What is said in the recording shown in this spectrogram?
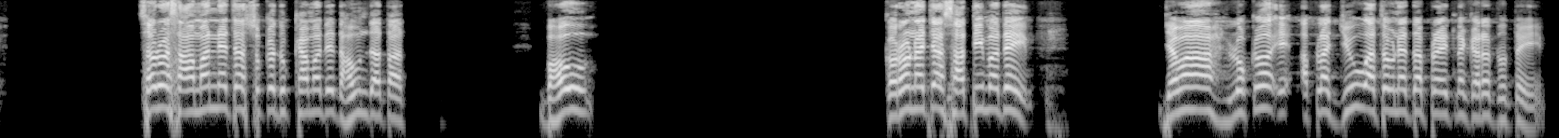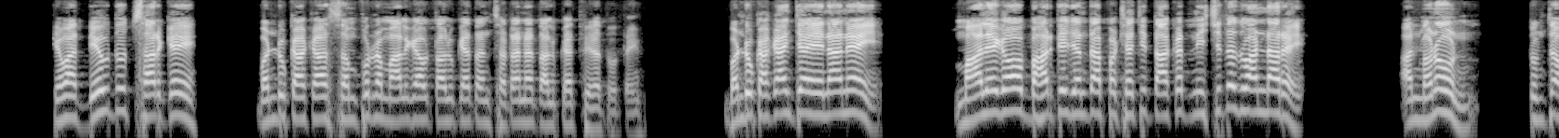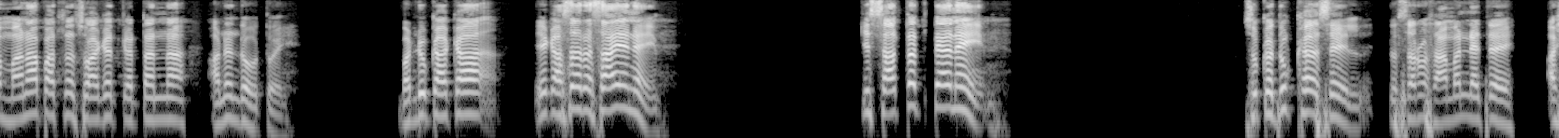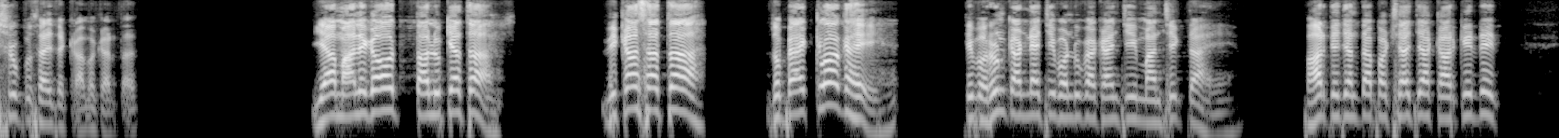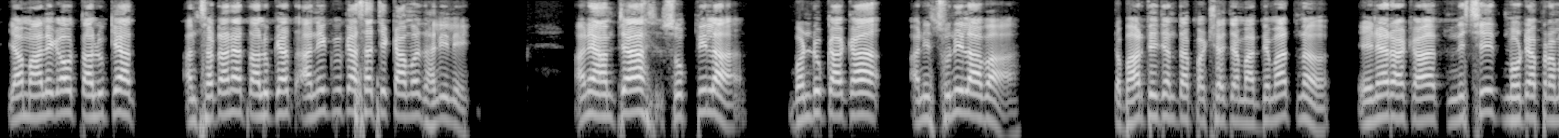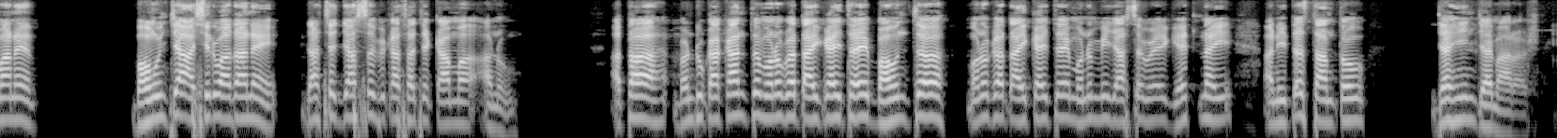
सर्वसामान्याच्या सुखदुःखामध्ये धावून जातात. भाऊ करोनाच्या साथीमध्ये जेव्हा लोक आपला जीव वाचवण्याचा प्रयत्न करत होते तेव्हा देवदूत सारखे बंडू काका संपूर्ण मालगाव तालुक्यात आणि सटाणा तालुक्यात फिरत होते. बंडू काकांच्या येण्याने मालेगाव भारतीय जनता पक्षाची ताकद निश्चितच वाढणार आहे. आणि म्हणून तुमचं मनापासून स्वागत करताना आनंद होतोय. बंडू काका एक असं रसायन आहे की सातत्याने सुख दुःख असेल तर सर्वसामान्याचे अश्रू पुसायचं काम करतात. या मालेगाव तालुक्याचा विकासाचा जो बॅकलॉग आहे ते भरून काढण्याची बंडू काकांची मानसिकता आहे. भारतीय जनता पक्षाच्या कारकिर्दीत या मालेगाव तालुक्यात आणि सटाणा तालुक्यात अनेक विकासाचे कामं झालेले. आणि आमच्या सोबतीला बंडू काका आणि सुनील आबा तर भारतीय जनता पक्षाच्या माध्यमातनं येणाऱ्या काळात निश्चित मोठ्या प्रमाणात भाऊंच्या आशीर्वादाने जास्तीत जास्त विकासाचे कामं आणू. आता बंडू काकांचं मनोगत ऐकायचं आहे भाऊंचं मनोगत ऐकायचं आहे म्हणून मी जास्त वेळ घेत नाही आणि इथंच थांबतो. जय हिंद जय महाराष्ट्र.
